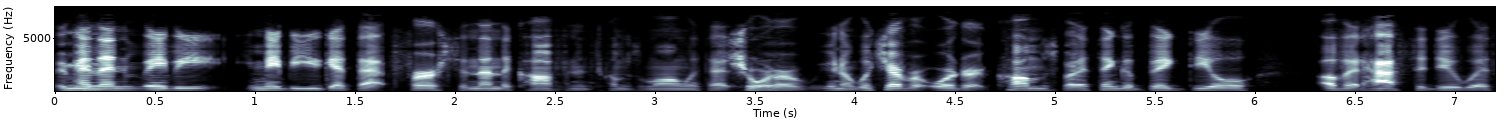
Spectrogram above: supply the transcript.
I mean, and then maybe maybe you get that first, and then the confidence comes along with it, Sure. or you know whichever order it comes. But I think a big deal of it has to do with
